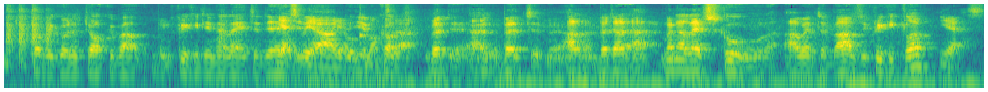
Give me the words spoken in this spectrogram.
probably going to talk about cricket in a later day. Yes, we are. Yeah, we'll come on to that. But uh, but uh, but uh, when I left school, I went to Barnsley Cricket Club. Yes.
